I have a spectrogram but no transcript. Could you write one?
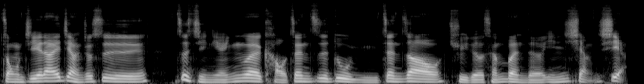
总结来讲，就是这几年因为考证制度与证照取得成本的影响下。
